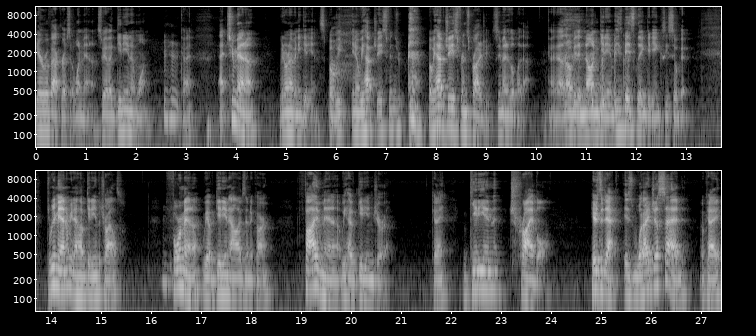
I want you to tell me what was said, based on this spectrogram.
Hero of Akros at one mana. So we have a Gideon at one. Mm-hmm. Okay, at two mana, we don't have any Gideons, but we you know we have Jace Vryn's, but we have Jace Vryn's Prodigy, so you might as well play that. Okay, that- that'll be the non Gideon, but he's basically a Gideon because he's so good. Three mana, we now have Gideon the Trials. Mm-hmm. Four mana, we have Gideon Allies Zendikar. Five mana, we have Gideon Jura. Okay, Gideon Tribal. Here's the deck: is what I just said. Okay,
